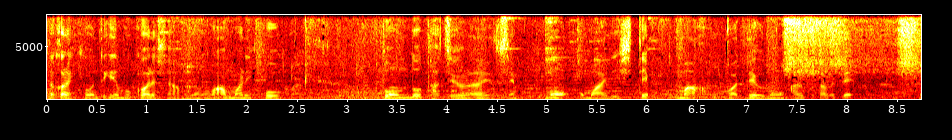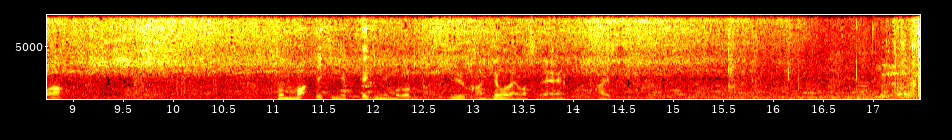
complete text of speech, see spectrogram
だから基本的に僕はですねもうあんまりこうほとんど立ち寄らないですね。もうお参りしてまあこうやってうどんを軽く食べてまあそのまま駅に駅に戻るという感じでございますね。はい。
